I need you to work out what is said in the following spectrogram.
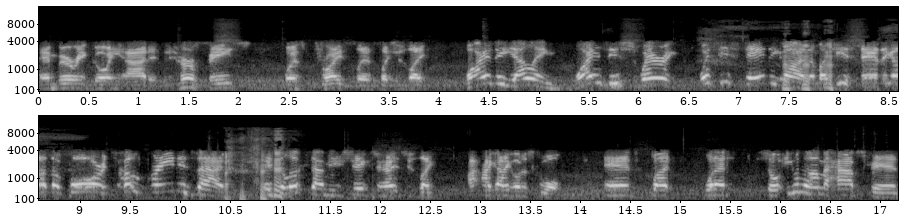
and Murray going at it. And her face was priceless. Like she's like, "Why are they yelling? Why is he swearing? What's he standing on?" I'm like, "He's standing on the boards. How great is that?" And she looks at me, she shakes her head. She's like, "I, I got to go to school." And but what I so even though I'm a Habs fan,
